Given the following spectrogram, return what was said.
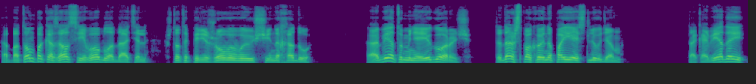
а потом показался его обладатель, что-то пережевывающий на ходу. «Обед у меня, Егорыч! Ты дашь спокойно поесть людям!» «Так обедай.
